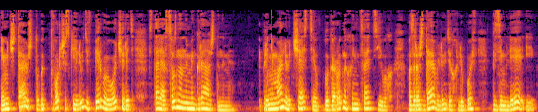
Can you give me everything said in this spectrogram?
Я мечтаю, чтобы творческие люди в первую очередь стали осознанными гражданами и принимали участие в благородных инициативах, возрождая в людях любовь к земле и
